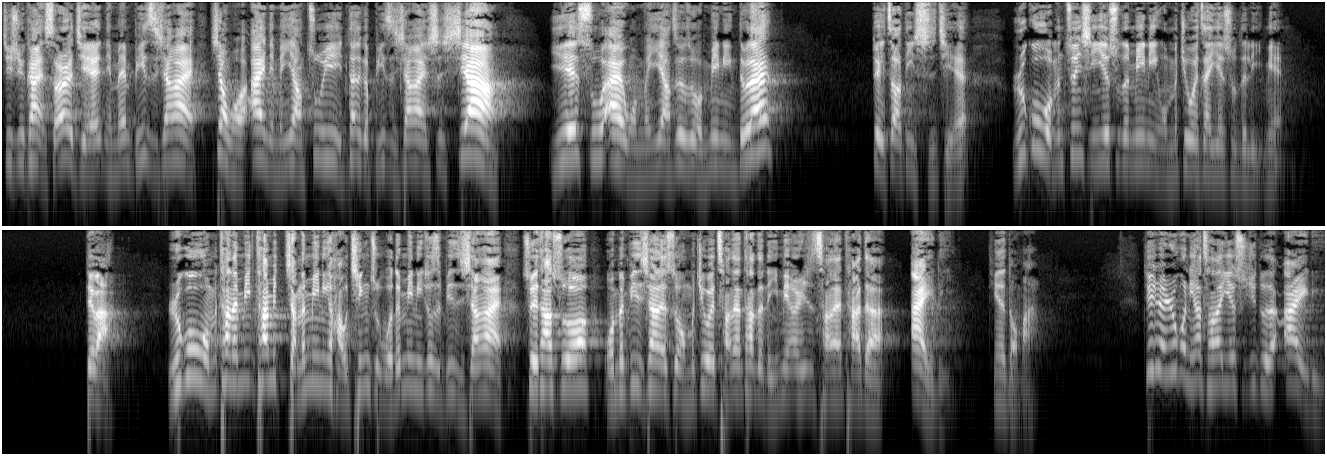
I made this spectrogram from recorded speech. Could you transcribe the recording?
继续看十二节：“你们彼此相爱，像我爱你们一样。”注意，他那个彼此相爱是像耶稣爱我们一样，这就是我命令，对不对？对照第十节，如果我们遵行耶稣的命令，我们就会在耶稣的里面，对吧？如果我们他的命，他们讲的命令好清楚，我的命令就是彼此相爱。所以他说，我们彼此相爱的时候，我们就会藏在他的里面，而且是藏在他的爱里。听得懂吗？因为如果你要藏在耶稣基督的爱里，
